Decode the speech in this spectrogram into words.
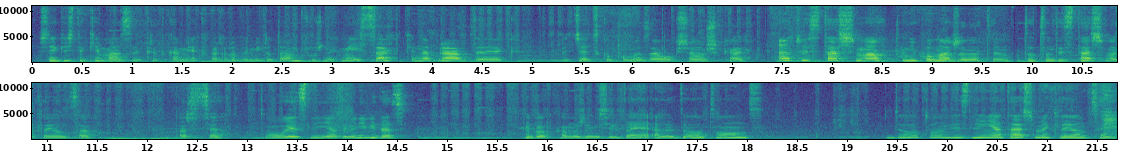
Właśnie jakieś takie mazy kredkami akwarelowymi dodam w różnych miejscach. Takie naprawdę jakby dziecko pomazało książkę. A tu jest taśma, tu nie pomarzę na tym. Dotąd jest taśma klejąca. Patrzcie, tu jest linia, tego nie widać. Chyba w kamerze mi się wydaje, ale dotąd... Dotąd jest linia taśmy klejącej.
